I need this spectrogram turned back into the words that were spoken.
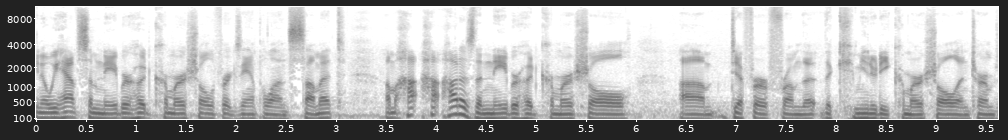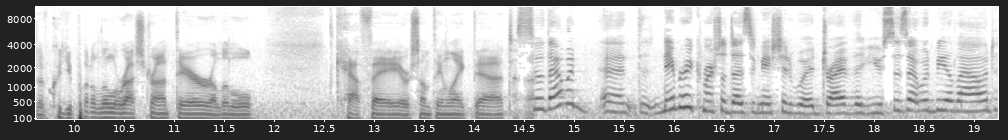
you know, we have some neighborhood commercial, for example, on Summit. Um, how, how, does the neighborhood commercial um, differ from the, the community commercial in terms of could you put a little restaurant there or a little cafe or something like that? So that would uh, the neighborhood commercial designation would drive the uses that would be allowed.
